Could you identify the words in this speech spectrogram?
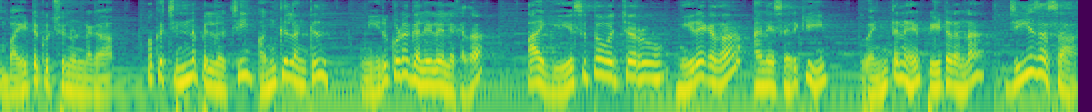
బయట కూర్చుని ఉండగా ఒక చిన్న పిల్ల వచ్చి అంకుల్ అంకుల్ మీరు కూడా గలీలేలే కదా? ఆ యేసుతో వచ్చారు మీరే కదా? అనేసరికి వెంటనే పీటర్ అన్న జీససా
